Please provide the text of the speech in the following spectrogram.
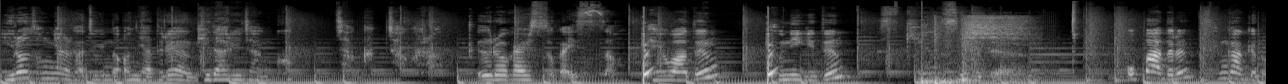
이런 성향을 가지고 있는 언니들은 기다리지 않고 적극적 끌어갈 수가 있어. 대화든 분위기든 스킨십이든. 오빠들은 생각으로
